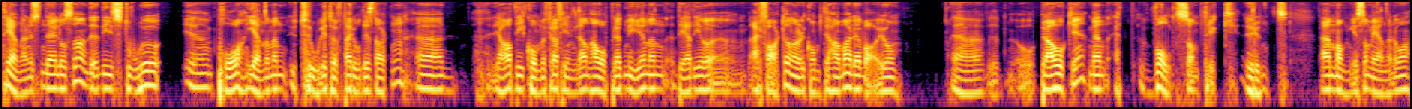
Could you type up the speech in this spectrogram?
trenernes del også. De, de sto jo Eh, på gjennom en utrolig tøff periode i starten. Eh, ja, de kommer fra Finland, har opplevd mye, men det de jo erfarte da når de kom til Hamar, det var jo bra hockey, men et voldsomt trykk rundt. Det er mange som mener noe,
